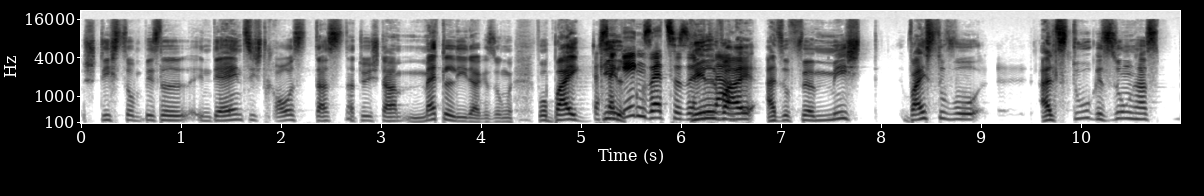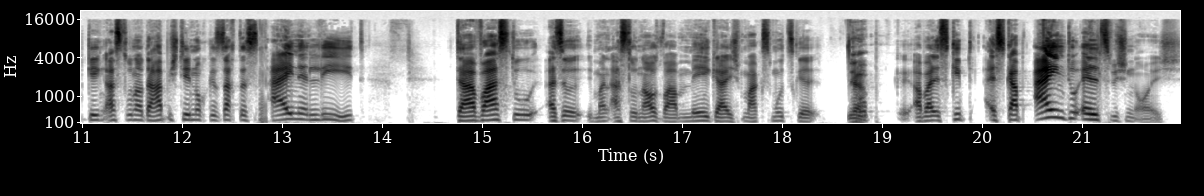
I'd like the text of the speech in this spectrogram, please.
sticht so ein bisschen in der Hinsicht raus, dass natürlich da Metal-Lieder gesungen werden. Wobei Dass da Gil, Gegensätze sind. Gil war, also für mich, weißt du, wo, als du gesungen hast gegen Astronaut, da habe ich dir noch gesagt, das eine Lied, da warst du, also mein Astronaut war mega, ich mag Smutzke, Ja. aber es gibt, es gab ein Duell zwischen euch.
